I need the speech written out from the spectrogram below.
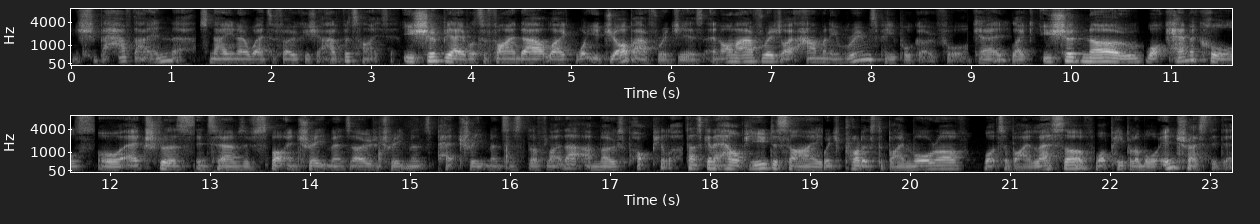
You should have that in there. So now you know where to focus your advertising. You should be able to find out like what your job average is and on average, like how many rooms people go for. Okay. Like you should know what chemicals or extras in terms of spotting treatments, odor treatments, pet treatments, and stuff like that are most popular. That's going to help you decide which products to buy more of, what to buy less of, what people are more interested in,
